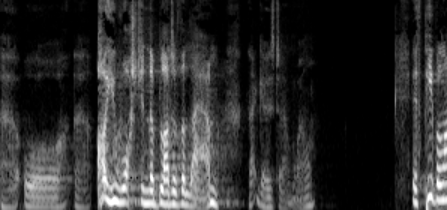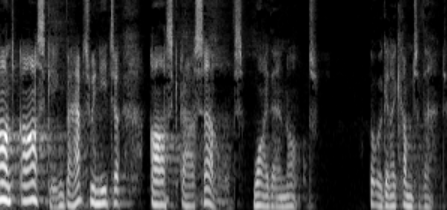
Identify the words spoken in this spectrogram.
uh, or uh, are you washed in the blood of the Lamb? That goes down well. If people aren't asking, perhaps we need to ask ourselves why they're not. But we're going to come to that.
